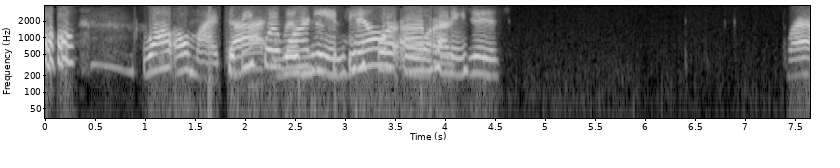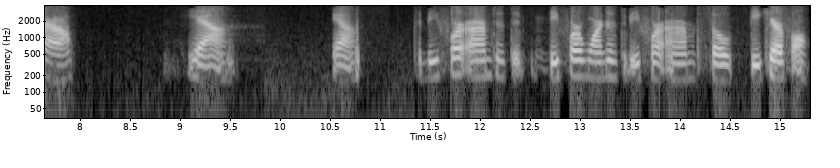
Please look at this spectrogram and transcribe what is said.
well, oh my God! to be forewarned is to be forearmed, honey. just Wow. yeah, yeah. To be forearmed is to be forewarned is to be forearmed. So be careful.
